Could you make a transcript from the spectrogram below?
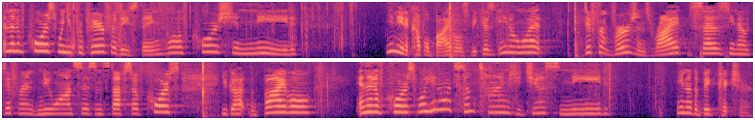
And then, of course, when you prepare for these things, well, of course, you need you need a couple Bibles because you know what? Different versions, right? It says you know different nuances and stuff. So of course, you got the Bible, and then of course, well, you know what? Sometimes you just need, you know, the big picture.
